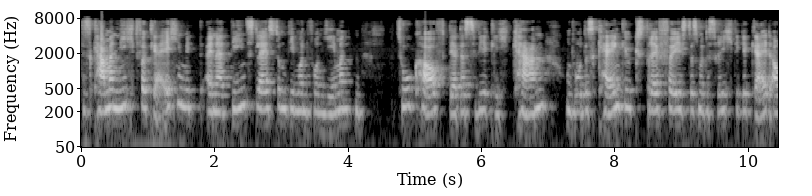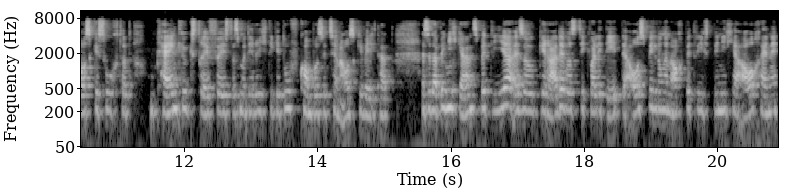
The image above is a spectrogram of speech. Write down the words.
das kann man nicht vergleichen mit einer Dienstleistung, die man von jemandem zukauft, der das wirklich kann und wo das kein Glückstreffer ist, dass man das richtige Kleid ausgesucht hat und kein Glückstreffer ist, dass man die richtige Duftkomposition ausgewählt hat. Also da bin ich ganz bei dir. Also gerade was die Qualität der Ausbildungen auch betrifft, bin ich ja auch eine,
